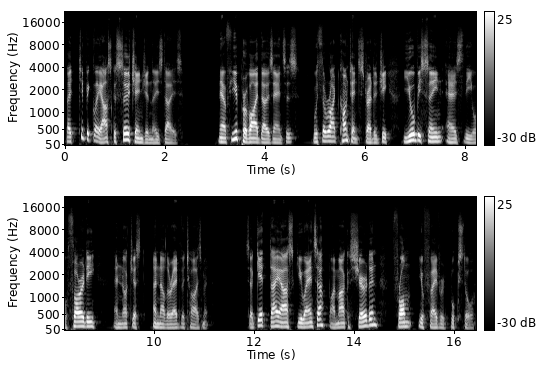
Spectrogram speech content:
they typically ask a search engine these days. Now, if you provide those answers with the right content strategy, you'll be seen as the authority and not just another advertisement. So get They Ask You Answer by Marcus Sheridan from your favourite bookstore.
